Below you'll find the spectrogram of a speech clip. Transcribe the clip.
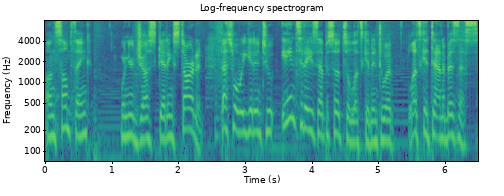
on something when you're just getting started? That's what we get into in today's episode, so let's get into it. Let's get down to business.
